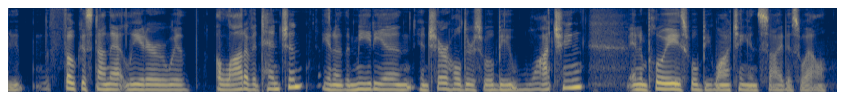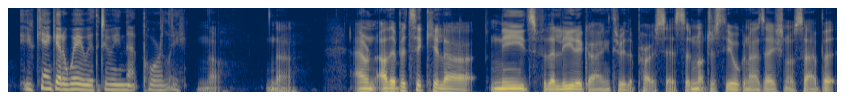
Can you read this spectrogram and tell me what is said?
be focused on that leader with a lot of attention you know the media and, and shareholders will be watching and employees will be watching inside as well you can't get away with doing that poorly no no and are there particular needs for the leader going through the process, and not just the organizational side, but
